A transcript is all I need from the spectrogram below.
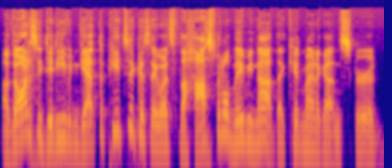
Uh, though honestly, did he even get the pizza because they went to the hospital? Maybe not. That kid might have gotten screwed.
